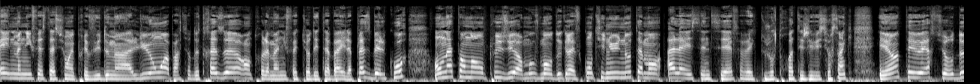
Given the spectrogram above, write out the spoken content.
Et une manifestation est prévue demain à Lyon à partir de 13h entre la manufacture des tabacs et la place Bellecour. En attendant, plusieurs mouvements de grève continuent, notamment à la SNCF avec toujours 3 TGV sur 5 et un TER sur 2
